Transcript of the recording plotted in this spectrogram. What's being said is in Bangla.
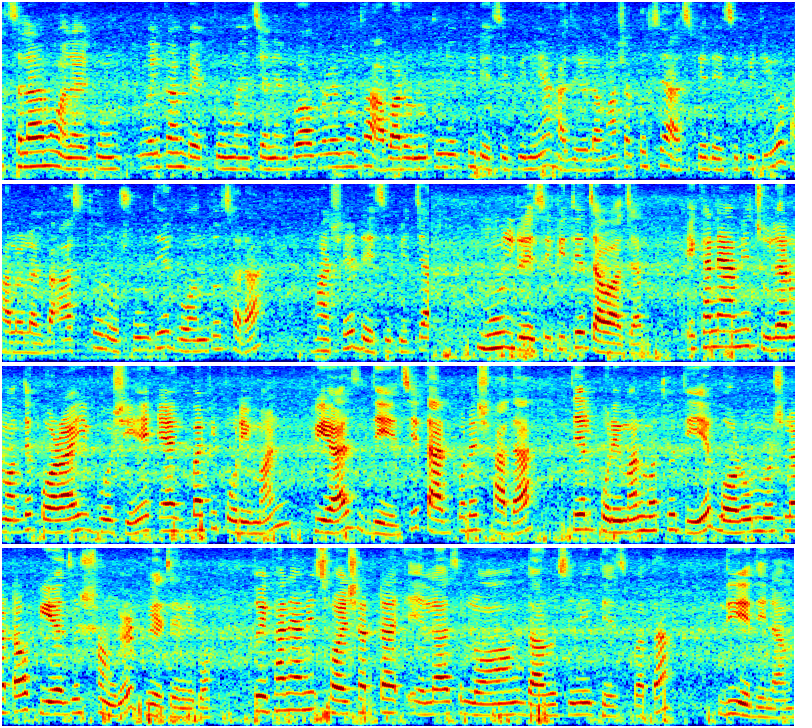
আসসালামু আলাইকুম। Welcome back to my channel বরাবরের মতো আবারও নতুন একটি রেসিপি নিয়ে হাজির হলাম। আশা করছি আজকের রেসিপিটিও ভালো লাগবে। আস্ত রসুন দিয়ে গন্ধ ছাড়া হাঁসের রেসিপি যা মূল রেসিপিতে যাওয়া যাক। এখানে আমি চুলার মধ্যে কড়াই বসিয়ে এক বাটি পরিমাণ পেঁয়াজ দিয়েছি। তারপরে সাদা তেল পরিমাণ মতো দিয়ে গরম মশলাটাও পেঁয়াজের সঙ্গে ভেজে নেব। তো এখানে আমি ছয় সাতটা এলাচ, লং, দারুচিনি, তেজপাতা দিয়ে দিলাম।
